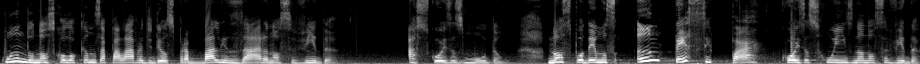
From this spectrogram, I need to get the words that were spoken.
Quando nós colocamos a palavra de Deus para balizar a nossa vida, as coisas mudam. Nós podemos antecipar coisas ruins na nossa vida.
